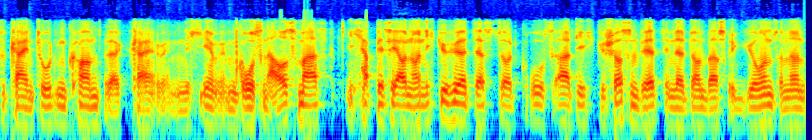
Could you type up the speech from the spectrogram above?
zu keinen Toten kommt oder kein, nicht im, im großen Ausmaß. Ich habe bisher auch noch nicht gehört, dass dort großartig geschossen wird in der Donbass-Region, sondern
